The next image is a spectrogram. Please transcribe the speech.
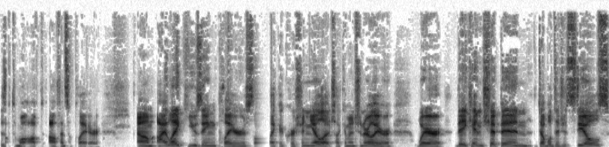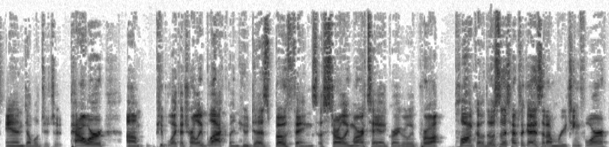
he's optimal op- offensive player um, I like using players like a Christian Yelich, like I mentioned earlier, where they can chip in double digit steals and double digit power. Um, people like a Charlie Blackmon, who does both things, a Starling Marte, a Gregory Polanco. Those are the types of guys that I'm reaching for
